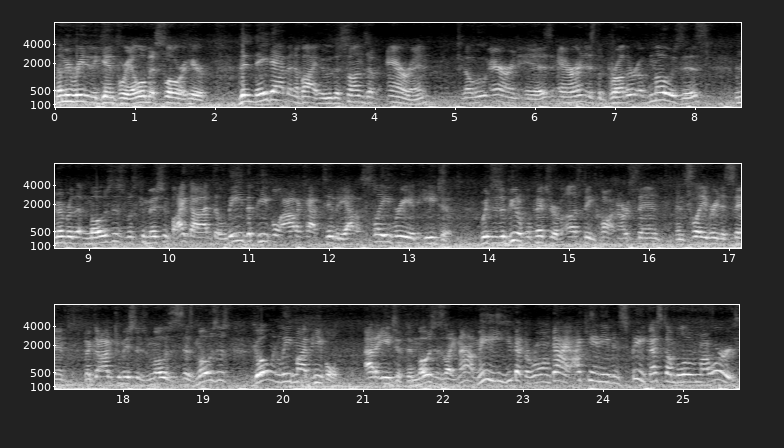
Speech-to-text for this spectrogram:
Let me read it again for you, a little bit slower here. Then Nadab and Abihu, the sons of Aaron, you know who Aaron is. Aaron is the brother of Moses. Remember that Moses was commissioned by God to lead the people out of captivity, out of slavery in Egypt, which is a beautiful picture of us being caught in our sin and slavery to sin. But God commissions Moses, says, Moses, go and lead my people out of Egypt. And Moses is like, not me, you got the wrong guy. I can't even speak. I stumble over my words.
